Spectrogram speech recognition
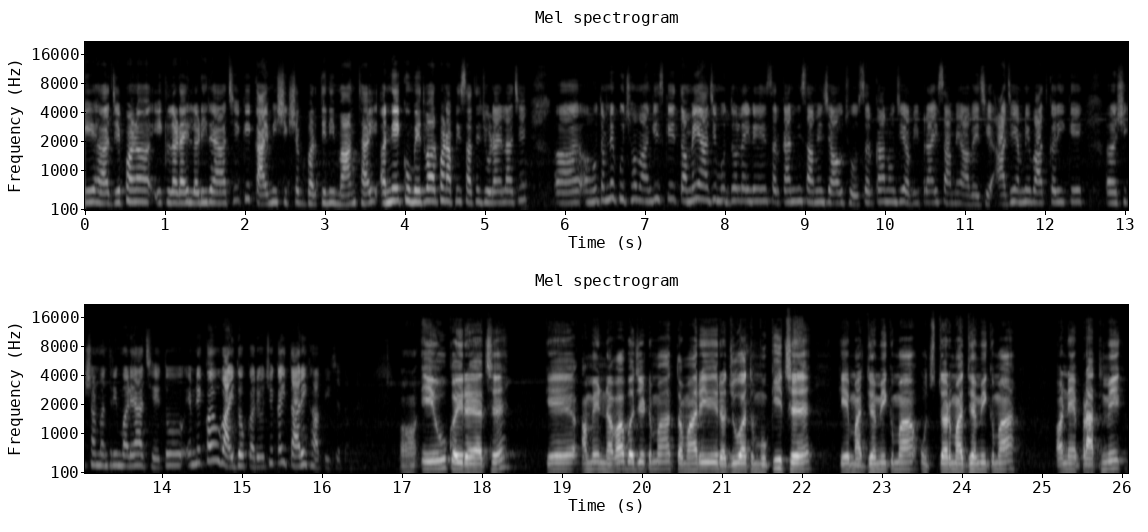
એ આજે પણ એક લડાઈ લડી રહ્યા છે કે કાયમી શિક્ષક ભરતીની માંગ થાય. અનેક ઉમેદવાર પણ આપણી સાથે જોડાયેલા છે. હું તમને પૂછવા માંગીશ કે તમે આજે મુદ્દો લઈને સરકારની સામે જાઓ છો. સરકારનો જે અભિપ્રાય સામે આવે છે. આજે એમને વાત કરી કે શિક્ષણ મંત્રી મળ્યા છે. તો એમને કયો વાયદો કર્યો છે? કઈ તારીખ આપી છે તમને? એ એવું કહી રહ્યા છે કે અમે નવા બજેટમાં તમારી રજૂઆત મૂકી છે કે માધ્યમિકમાં, ઉચ્ચતર માધ્યમિકમાં અને પ્રાથમિક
